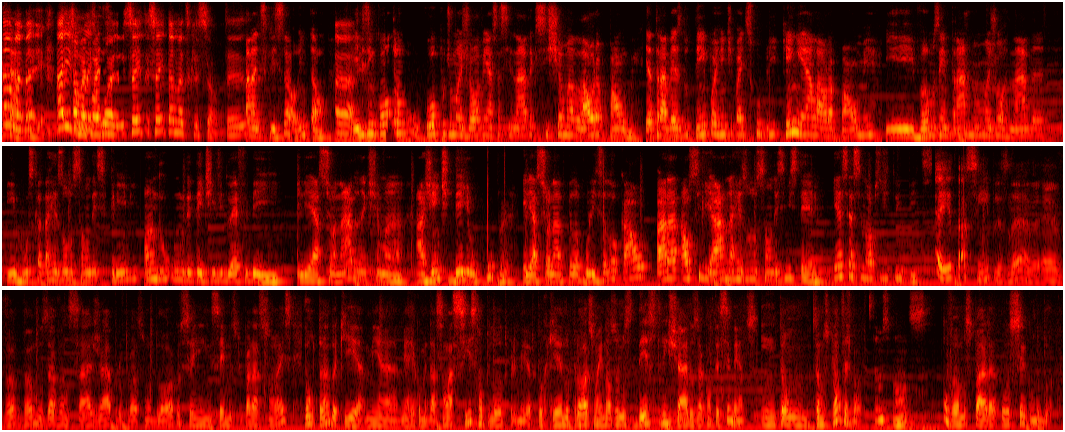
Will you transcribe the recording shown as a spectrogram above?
Não, mas, mas- aí já Não, não, é pode- spoiler. Isso aí, isso aí tá na descrição. Tá na descrição? Então, Ah, Eles encontram o corpo de uma jovem assassinada que se chama Laura Palmer. E através do tempo a gente vai descobrir quem é a Laura Palmer e vamos entrar numa jornada em busca da resolução desse crime. Quando um detetive do FBI ele é acionado, né, que chama agente Dale Cooper, ele é acionado pela polícia local para auxiliar na resolução desse mistério. E essa é a sinopse de Twin Peaks. E aí tá simples, né? É, va- vamos avançar já para o próximo bloco, sem, sem muitas preparações. Voltando aqui, a minha, minha recomendação: assistam o piloto primeiro, porque no próximo aí nós vamos destrinchar os acontecimentos. Então, estamos prontos, Edvaldo? Estamos prontos. Então vamos para o segundo bloco.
